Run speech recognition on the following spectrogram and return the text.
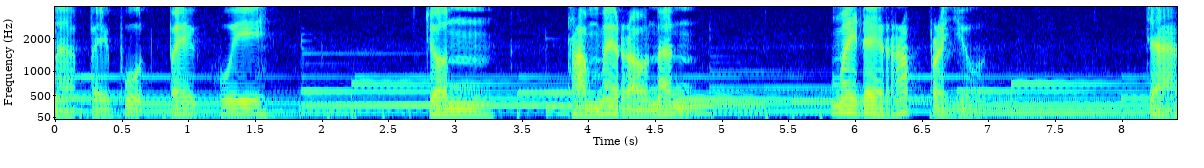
นะไปพูดไปคุย จนทำให้เรานั้นไม่ได้รับประโยชน์ จาก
